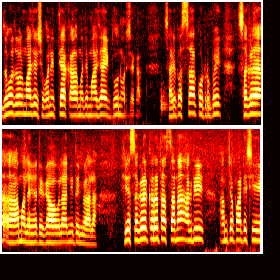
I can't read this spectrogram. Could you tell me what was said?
जवळजवळ माझ्या हिशोबाने त्या काळामध्ये माझ्या एक दोन वर्ष काळ साडेपाच सहा कोटी रुपये सगळ्या आम्हाला ह्या गावाला निधी मिळाला. हे सगळं करत असताना अगदी आमच्या पाठीशी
